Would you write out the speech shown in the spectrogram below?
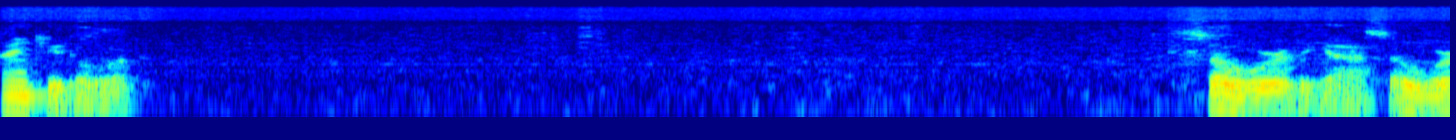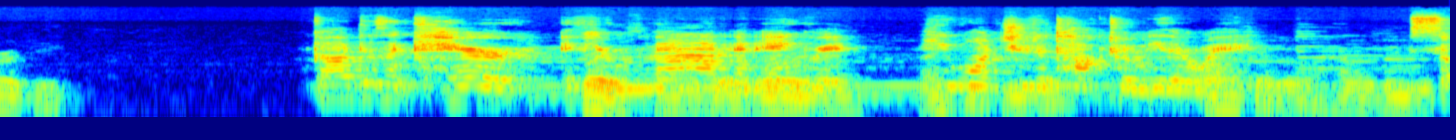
Thank you, Lord. So worthy, God. So worthy. God doesn't care if Praise you're mad you're and angry. He wants you to talk to him either way. So-.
